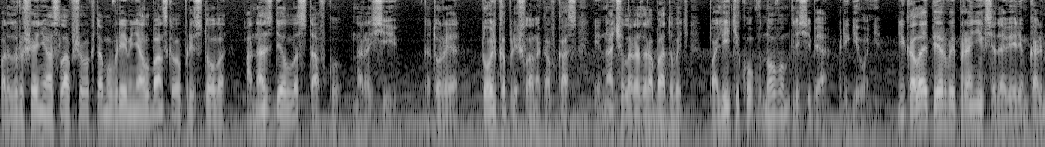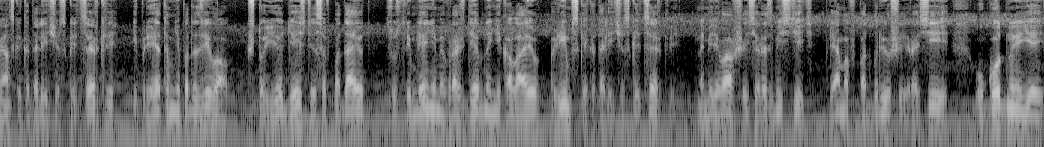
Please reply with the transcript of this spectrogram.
по разрушению ослабшего к тому времени албанского престола она сделала ставку на Россию, которая только пришла на Кавказ и начала разрабатывать политику в новом для себя регионе. Николай I проникся доверием к армянской католической церкви и при этом не подозревал, что ее действия совпадают с устремлениями враждебной Николаю римской католической церкви, намеревавшейся разместить прямо в подбрюшии России угодную ей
